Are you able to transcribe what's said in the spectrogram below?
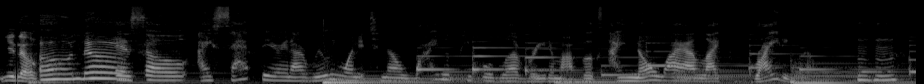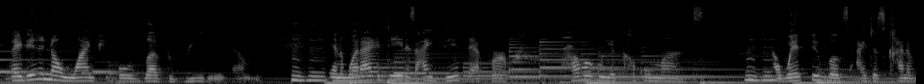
You know? Oh no. And so I sat there and I really wanted to know why do people love reading my books? I know why I like writing them. Mm-hmm. But I didn't know why people loved reading them. Mm-hmm. And what I did is I did that for probably a couple months. Mm-hmm. I went through books, I just kind of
